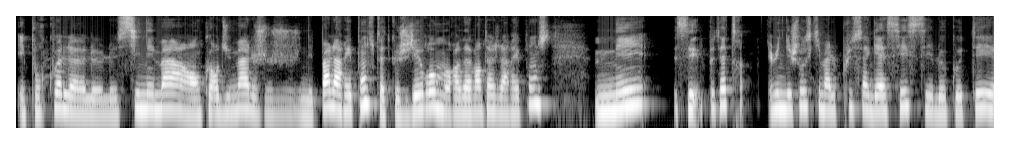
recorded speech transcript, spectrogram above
et pourquoi le, cinéma a encore du mal, je, n'ai pas la réponse. Peut-être que Jérôme aura davantage la réponse, mais c'est peut-être l'une des choses qui m'a le plus agacé, c'est le côté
